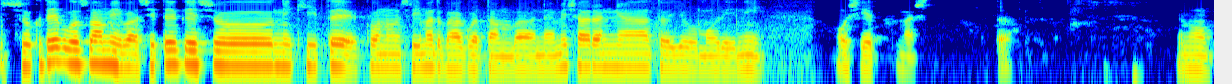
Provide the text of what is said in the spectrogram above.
シュクデブ・ゴスワミは指定結晶に来て、このシリマッド・バーグワタムはネミシャラニャという森に教えました。でも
